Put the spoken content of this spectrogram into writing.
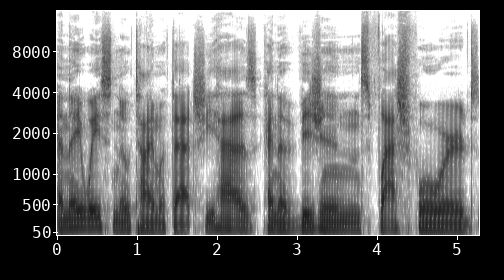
And they waste no time with that. She has kind of visions, flash forwards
